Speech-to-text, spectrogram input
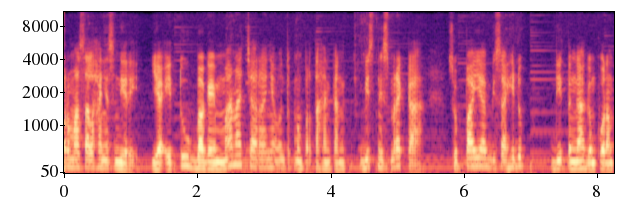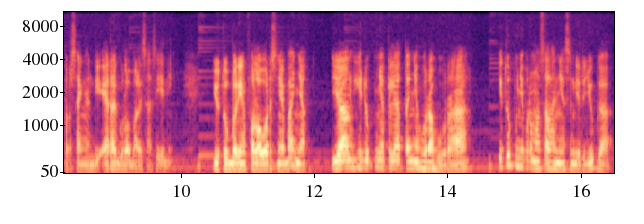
permasalahannya sendiri, yaitu bagaimana caranya untuk mempertahankan bisnis mereka supaya bisa hidup di tengah gempuran persaingan di era globalisasi ini. YouTuber yang followersnya banyak, yang hidupnya kelihatannya hura-hura, itu punya permasalahannya sendiri juga,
